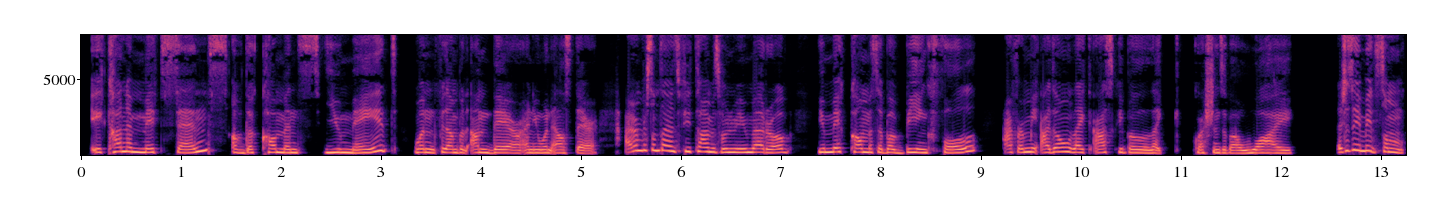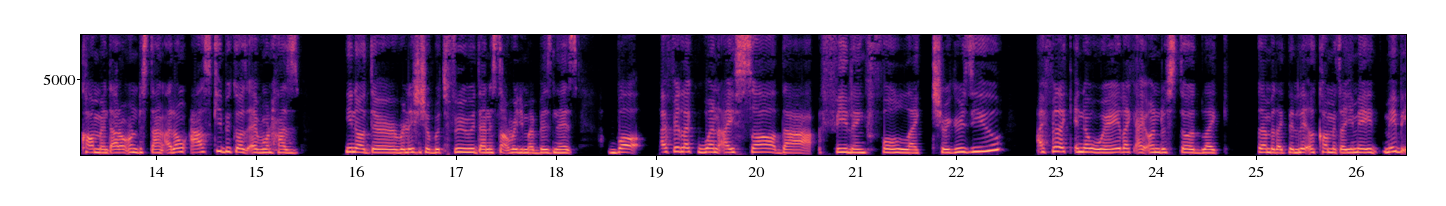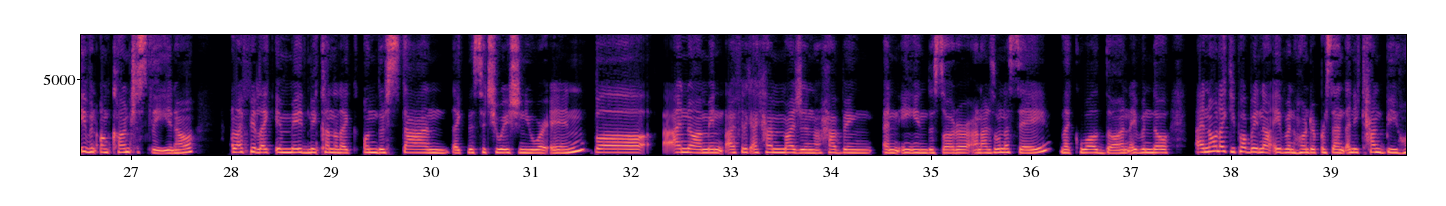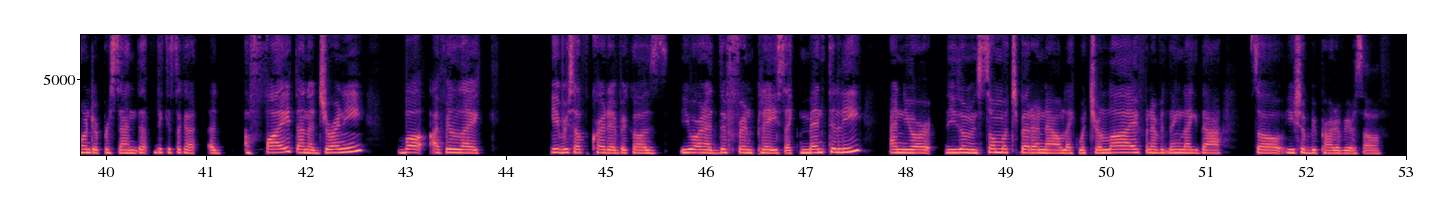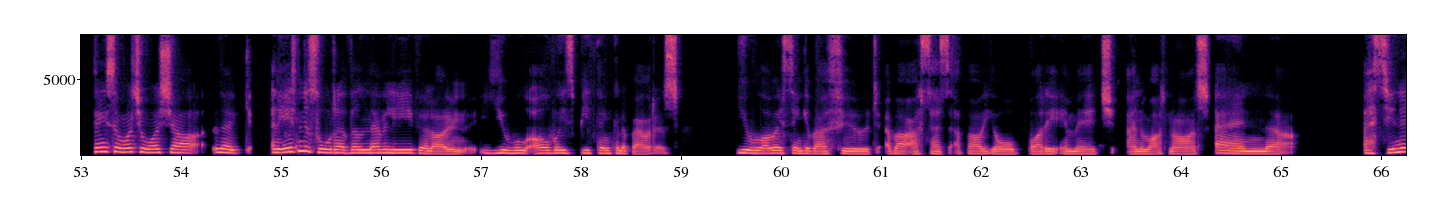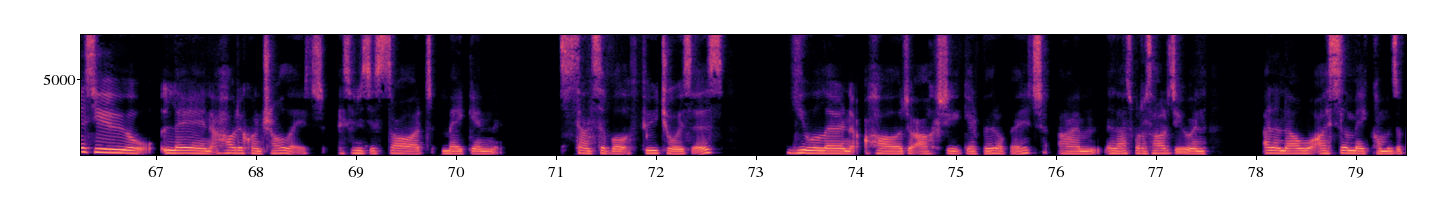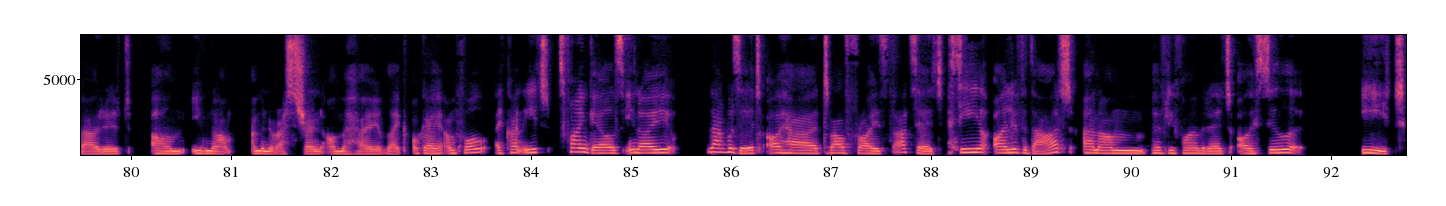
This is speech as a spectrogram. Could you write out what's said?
it kind of made sense of the comments you made when, for example, I'm there, anyone else there. I remember sometimes a few times when we met up, you make comments about being full for me, I don't like ask people like questions about why. Let's just say you made some comment I don't understand. I don't ask you because everyone has, you know, their relationship with food and it's not really my business. But I feel like when I saw that feeling full like triggers you, I feel like in a way, like I understood like some of like the little comments that you made, maybe even unconsciously, you know? And I feel like it made me kind of like understand like the situation you were in. But I know, I mean, I feel like I can't imagine having an eating disorder. And I just want to say, like, well done, even though I know like you're probably not even 100% and you can't be 100%. I think it's like a, a, a fight and a journey. But I feel like give yourself credit because you are in a different place, like mentally, and you're, you're doing so much better now, like with your life and everything like that. So you should be proud of yourself. Thanks so much, Awasha. Look, an eating disorder will never leave you alone. You will always be thinking about it. You will always think about food, about access, about your body image and whatnot. And uh, as soon as you learn how to control it, as soon as you start making sensible food choices, you will learn how to actually get rid of it. Um, and that's what I started doing. And know I still make comments about it um, even though I'm in a restaurant on my home, like, okay, I'm full, I can't eat. It's fine, girls, you know, that was it. I had 12 fries, that's it. See, I live with that and I'm perfectly fine with it. I still eat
